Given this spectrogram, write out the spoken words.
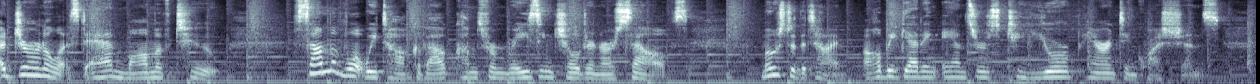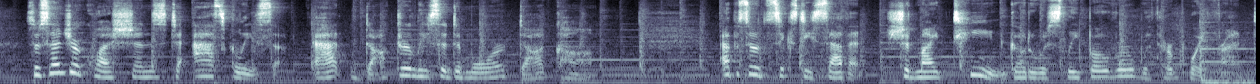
a journalist and mom of two. Some of what we talk about comes from raising children ourselves. Most of the time, I'll be getting answers to your parenting questions. So send your questions to Ask Lisa at drlisadamour.com. Episode 67 Should My Teen Go to a Sleepover with Her Boyfriend?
